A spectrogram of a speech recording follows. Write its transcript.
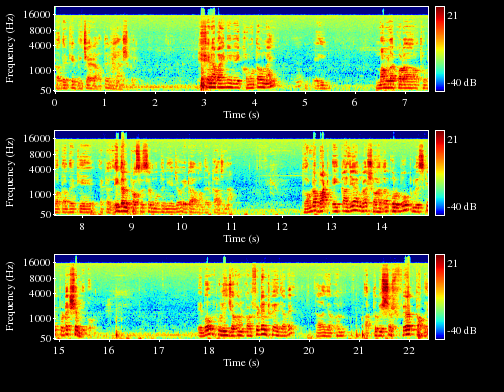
তাদেরকে বিচারের আওতায় নিয়ে আসবে। সেনাবাহিনীর এই ক্ষমতাও নাই। এই মামলা করা অথবা তাদেরকে একটা লিগাল প্রসেসের মধ্যে নিয়ে যাও এটা আমাদের কাজ না। তো আমরা বাট এই কাজে আমরা সহায়তা করব, পুলিশকে প্রোটেকশন দিব। এবং পুলিশ যখন কনফিডেন্ট হয়ে যাবে, তারা যখন আত্মবিশ্বাস ফেরত পাবে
